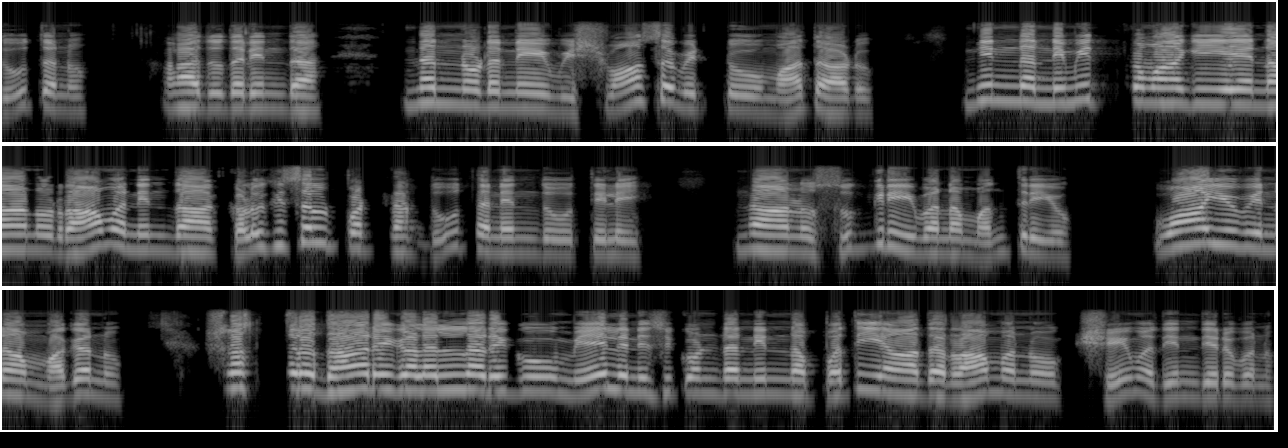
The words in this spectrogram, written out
ದೂತನು. ಆದುದರಿಂದ ನನ್ನೊಡನೆ ವಿಶ್ವಾಸವಿಟ್ಟು ಮಾತಾಡು. ನಿನ್ನ ನಿಮಿತ್ತವಾಗಿಯೇ ನಾನು ರಾಮನಿಂದ ಕಳುಹಿಸಲ್ಪಟ್ಟ ದೂತನೆಂದು ತಿಳಿ. ನಾನು ಸುಗ್ರೀವನ ಮಂತ್ರಿಯು, ವಾಯುವಿನ ಮಗನು. ಶಸ್ತ್ರಧಾರಿಗಳೆಲ್ಲರಿಗೂ ಮೇಲೆನಿಸಿಕೊಂಡ ನಿನ್ನ ಪತಿಯಾದ ರಾಮನು ಕ್ಷೇಮದಿಂದಿರುವನು.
